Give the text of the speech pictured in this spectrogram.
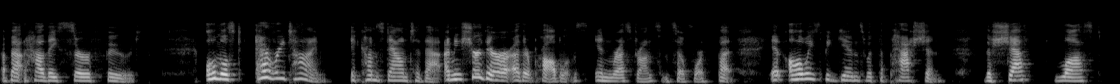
about how they serve food almost every time it comes down to that. I mean, sure, there are other problems in restaurants and so forth, but it always begins with the passion. The chef lost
